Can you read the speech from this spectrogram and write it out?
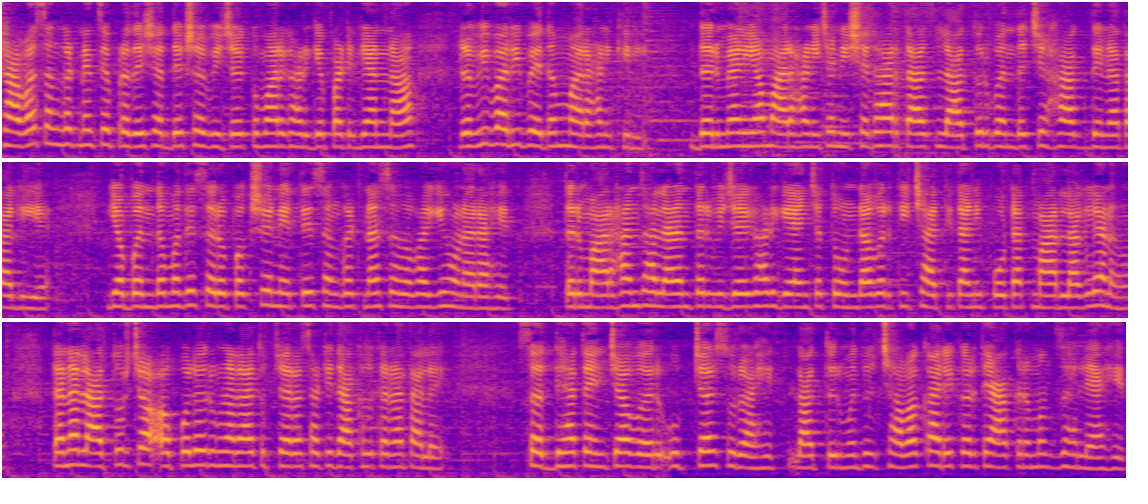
छावा संघटनेचे प्रदेशाध्यक्ष विजयकुमार घाडगे पाटील यांना रविवारी बेदम मारहाण केली. दरम्यान या मारहाणीच्या निषेधार्थ आज लातूर बंदची हाक देण्यात आली आहे या बंदमध्ये सर्वपक्षीय नेते संघटना सहभागी होणार आहेत. तर मारहाण झाल्यानंतर विजय घाडगे यांच्या तोंडावरती छातीत आणि पोटात मार लागल्यानं त्यांना लातूरच्या अपोलो रुग्णालयात उपचारासाठी दाखल करण्यात आलंय. सध्या त्यांच्यावर उपचार सुरू आहेत. लातूरमधील छावा कार्यकर्ते आक्रमक झाले आहेत.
